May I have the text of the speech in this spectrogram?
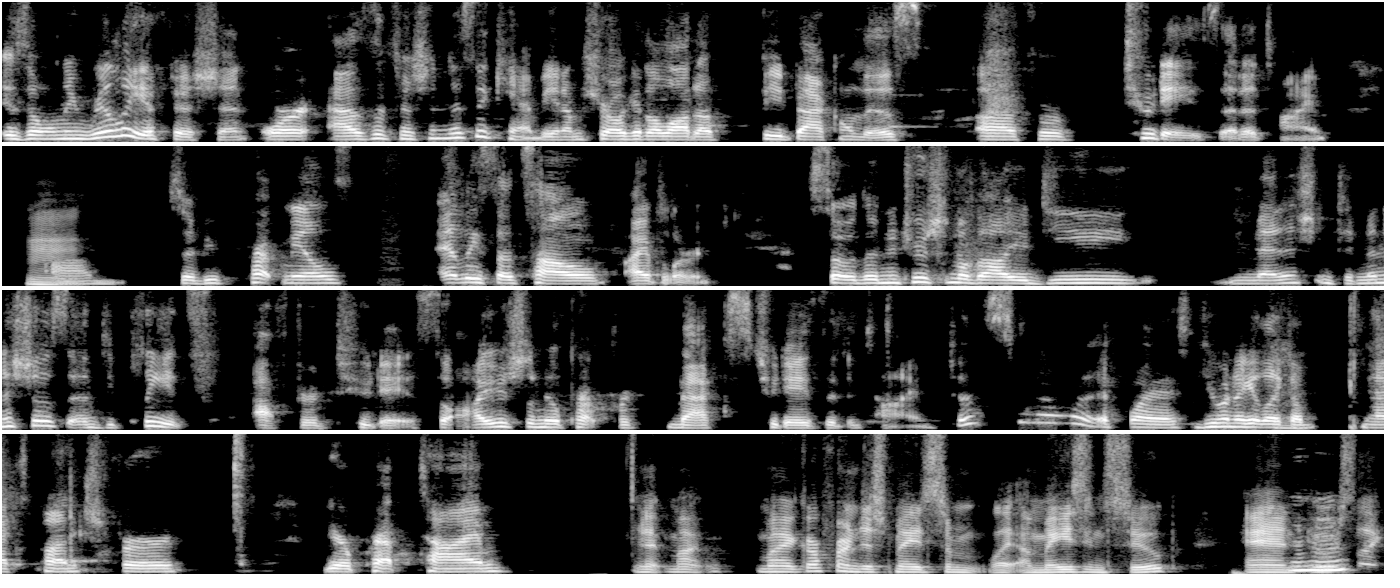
is only really efficient or as efficient as it can be and i'm sure i'll get a lot of feedback on this uh, for two days at a time. Mm, um, so if you prep meals at least that's how i've learned. So the nutritional value diminish, diminishes and depletes after two days. So i usually meal prep for max two days at a time. Just you know fyi do you want to get like a max punch for your prep time? Yeah, my my girlfriend just made some like amazing soup, and it Mhm. was like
